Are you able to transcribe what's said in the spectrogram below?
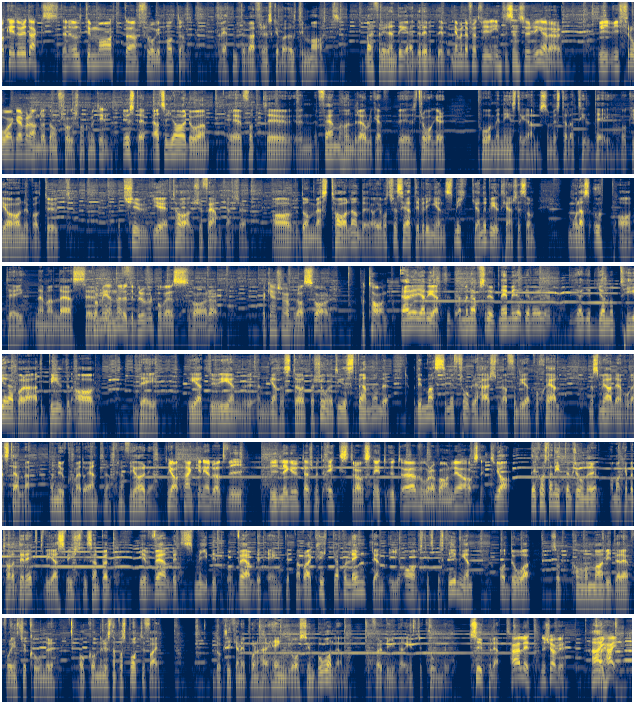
Okej, då är det dags. Den ultimata frågepodden. Jag vet inte varför den ska vara ultimat. Varför är den det? det, det, det Nej, men därför att vi inte censurerar. Vi, vi frågar varandra de frågor som har kommit in. Just det. Alltså jag har då eh, fått eh, en 500 olika eh, frågor på min Instagram som vill ställa till dig. Och jag har nu valt ut ett 20-tal, 25 kanske, av de mest talande. Jag måste säga att det är väl ingen smickrande bild kanske som målas upp av dig när man läser... Vad menar du? Det beror väl på vad jag svarar. Jag kanske har bra svar på tal. Ja, jag, jag vet, men absolut. Nej, men jag, jag, jag noterar bara att bilden av dig är att du är en, en ganska störd person. Jag tycker det är spännande. Och det är massor med frågor här som jag har funderat på själv, men som jag aldrig har vågat ställa. Och nu kommer jag då äntligen att kunna få göra det. Ja, tanken är då att vi, vi lägger ut det här som ett extra avsnitt utöver våra vanliga avsnitt. Ja, det kostar 19 kronor och man kan betala direkt via Swish till exempel. Det är väldigt smidigt och väldigt enkelt. Man bara klickar på länken i avsnittsbeskrivningen och då så kommer man vidare, får instruktioner och om ni lyssnar på Spotify då klickar ni på den här hänglåssymbolen för vidare instruktioner. Superlätt! Härligt, nu kör vi. Hej! hej.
